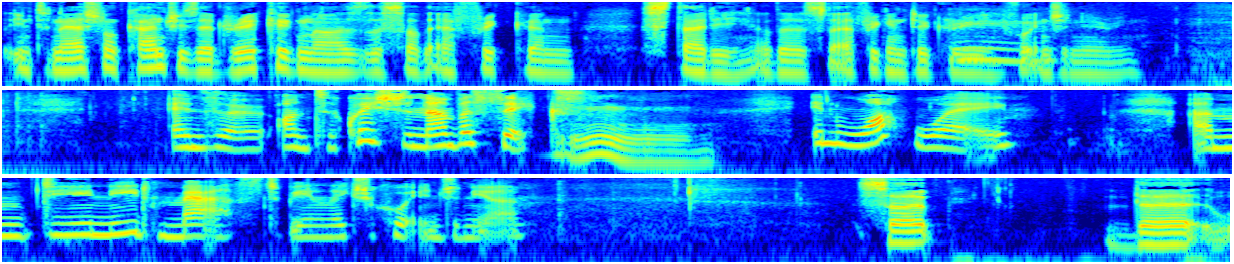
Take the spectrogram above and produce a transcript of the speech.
international countries that recognize the South African study or the South African degree for engineering. And so, on to question number six. Mm. In what way um, do you need maths to be an electrical engineer? So the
